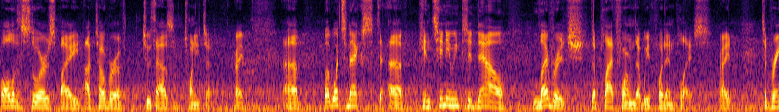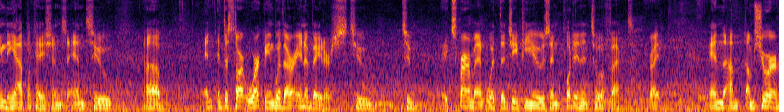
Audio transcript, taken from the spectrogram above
all of the stores by October of 2022, right? Uh, but what's next? Uh, continuing to now leverage the platform that we've put in place, right? To bring the applications and to uh, and, and to start working with our innovators to to experiment with the GPUs and put it into effect, right? And I'm, I'm sure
